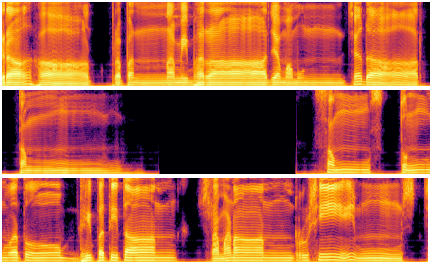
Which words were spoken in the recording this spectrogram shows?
ग्राहात्प्रपन्नमिभराजममुञ्चदार्तम् संस्तुन्वतोऽब्धिपतितान् श्रमणान् ऋषींश्च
